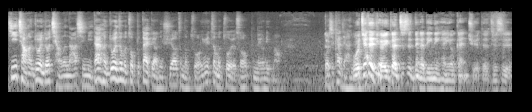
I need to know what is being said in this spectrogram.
机场很多人都抢着拿行李，但很多人这么做不代表你需要这么做，因为这么做有时候没有礼貌，或是看起来很。我觉得有一个就是那个玲玲很有感觉的，就是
